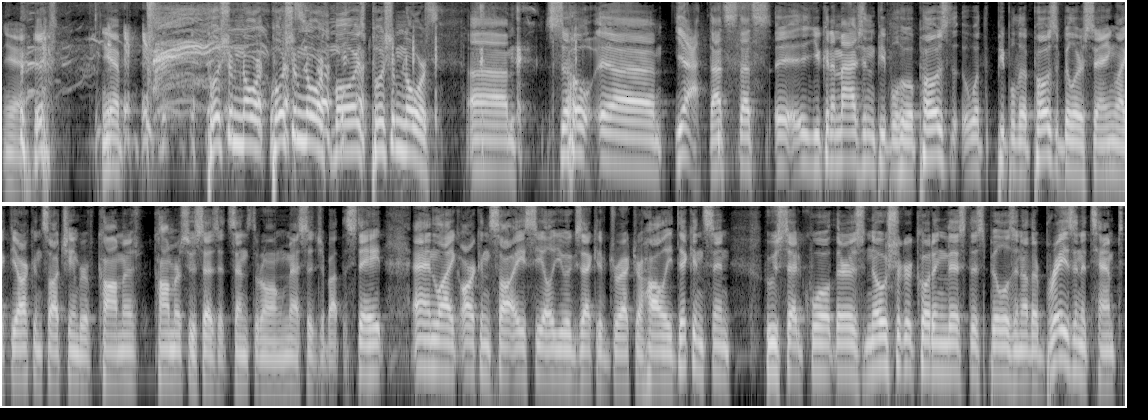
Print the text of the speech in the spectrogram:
Yeah. yeah. Push them north. Push them north, boys. Push them north. Um, so uh, yeah, that's that's uh, you can imagine the people who oppose what the people that oppose the bill are saying, like the Arkansas Chamber of Commerce, Commerce, who says it sends the wrong message about the state, and like Arkansas ACLU Executive Director Holly Dickson, who said, "quote There is no sugarcoating this. This bill is another brazen attempt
